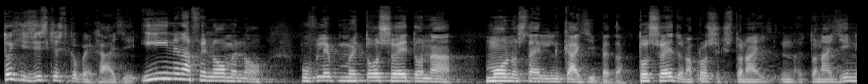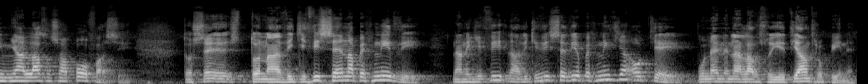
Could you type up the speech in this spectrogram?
το έχεις ζήσει και στην Κοπενχάγη, ή είναι ένα φαινόμενο που βλέπουμε τόσο έντονα μόνο στα ελληνικά γήπεδα; Τόσο έντονα, πρόσεξε, το να, το να γίνει μια λάθος απόφαση, το, σε, το να αδικηθεί σε ένα παιχνίδι, να, αδικηθεί, να αδικηθεί σε δύο παιχνίδια, οκ. Okay, που να είναι ένα λάθος το γιατί άνθρωποι είναι.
